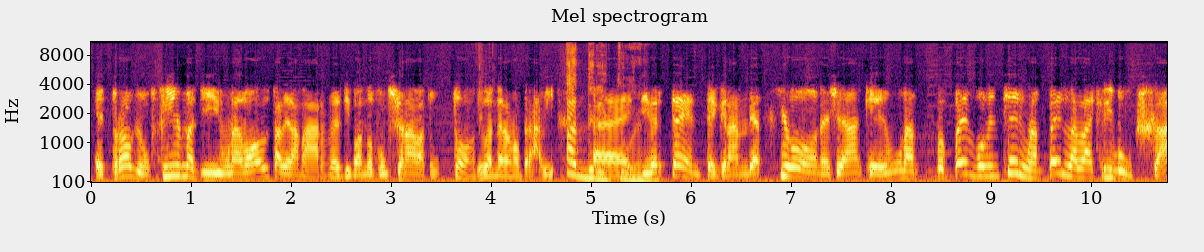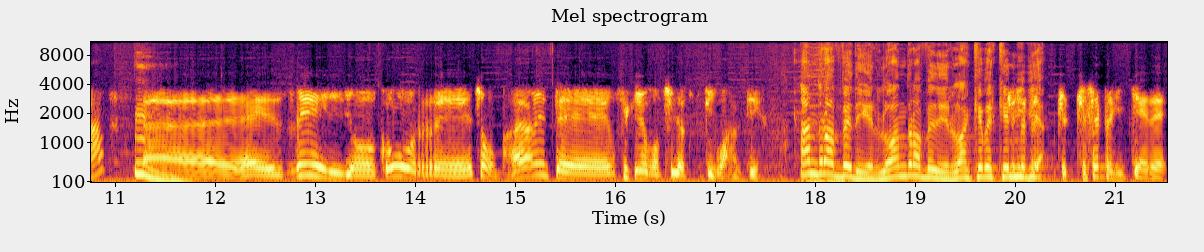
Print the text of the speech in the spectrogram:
è proprio un film di una volta della Marvel, di quando funzionava tutto, di quando erano bravi. Eh, divertente, grande azione, c'è anche una ben volentieri una bella lacrimuccia, mm. eh, è sveglio, corre, insomma, veramente un film che io consiglio a tutti quanti. Andrò a vederlo, andrò a vederlo anche perché c'è mi piace. C'è, c'è, sempre chi chiede:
